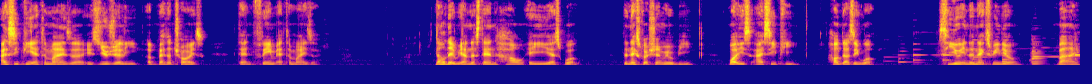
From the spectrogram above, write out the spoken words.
ICP atomizer is usually a better choice than flame atomizer. Now that we understand how AES work, the next question will be, what is ICP? How does it work? See you in the next video. Bye!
